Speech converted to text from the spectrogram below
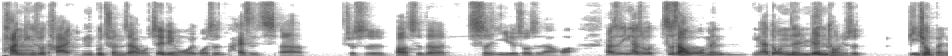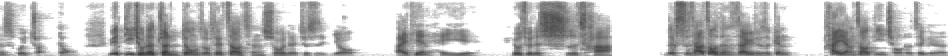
判定说它一定不存在，我这点我我是还是呃，就是保持的迟疑的，说实在话。但是应该说，至少我们应该都能认同，就是地球本身是会转动，因为地球在转动的时候，所以造成所谓的就是有白天黑夜，有所谓的时差。这个时差造成是在于就是跟太阳照地球的这个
